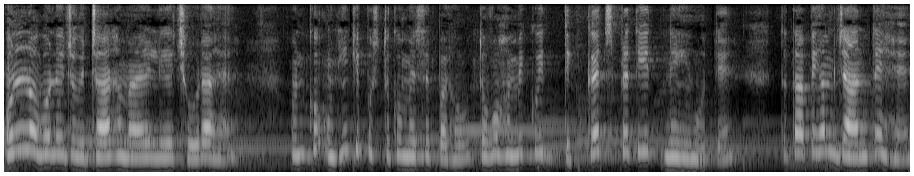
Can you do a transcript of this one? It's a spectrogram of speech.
उन लोगों ने जो विचार हमारे लिए छोड़ा है, उनको उन्हीं की पुस्तकों में से पढ़ो तो वो हमें कोई दिग्गज प्रतीत नहीं होते। तथापि हम जानते हैं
